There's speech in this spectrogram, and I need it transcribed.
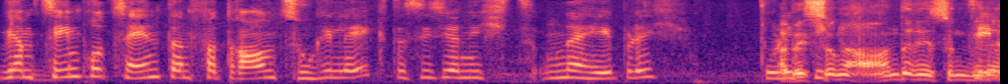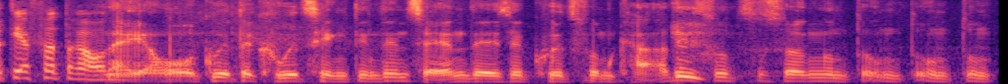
Wir haben 10 Prozent an Vertrauen zugelegt, das ist ja nicht unerheblich. Aber es Politik sagen andere, sagen zählt wieder, ja Vertrauen. Naja, gut, der Kurz hängt in den Seilen, der ist ja kurz vorm Kader sozusagen und, und, und, und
